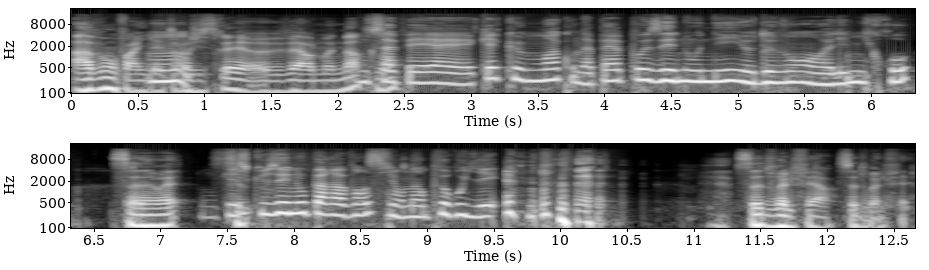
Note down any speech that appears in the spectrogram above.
avant. Enfin, il a été Mm. enregistré euh, vers le mois de mars. Donc ça fait euh, quelques mois qu'on n'a pas posé nos nez euh, devant euh, les micros. Ça, ouais. Donc excusez-nous par avance si on est un peu rouillé. Ça devrait le faire, ça devrait le faire.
